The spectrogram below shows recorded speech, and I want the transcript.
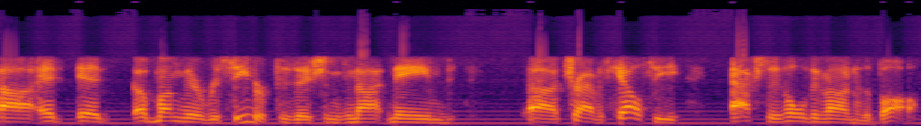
uh, at, at, among their receiver positions, not named uh, Travis Kelce, actually holding on to the ball.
